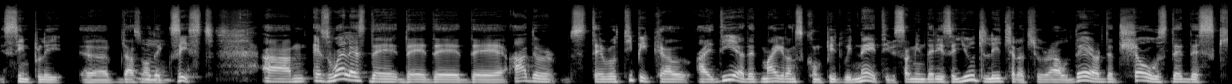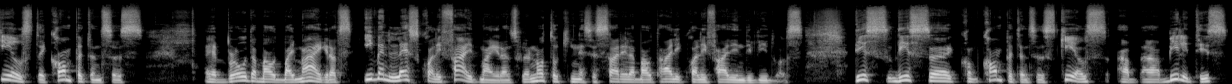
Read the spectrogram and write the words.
simply uh, does mm. not exist, um, as well as the, the the the other stereotypical idea that migrants compete with natives. I mean, there is a huge literature out there that shows that the skills, the competences uh, brought about by migrants, even less qualified migrants. We're not talking necessarily about highly qualified individuals. These these uh, com- competences, skills, abilities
